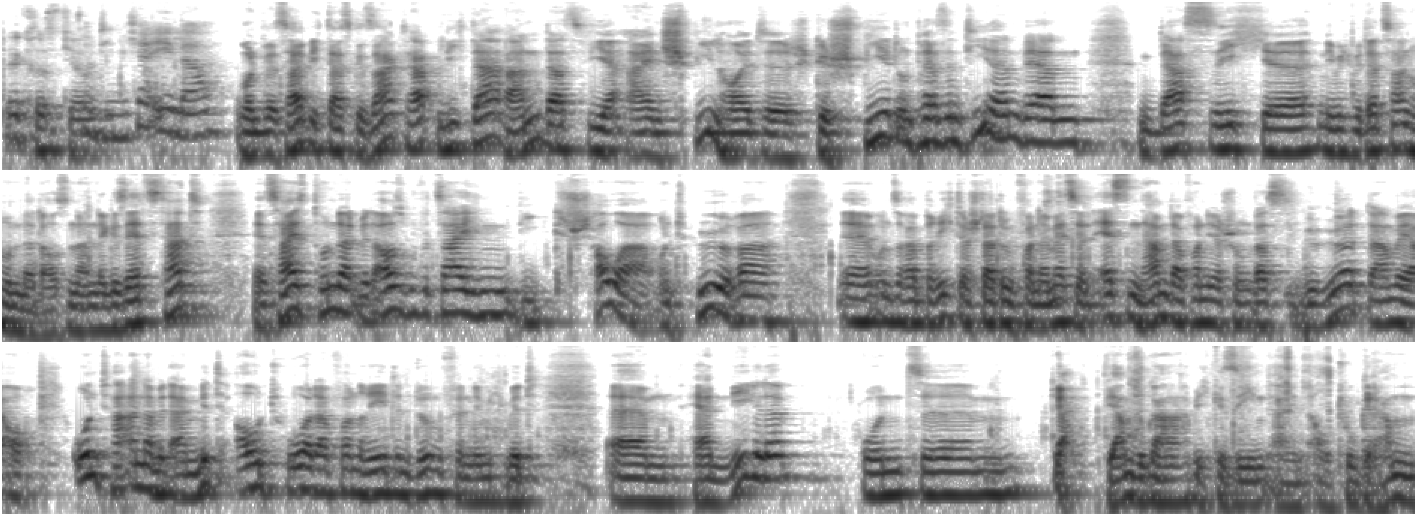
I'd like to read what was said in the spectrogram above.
Der Christian. Und die Michaela. Und weshalb ich das gesagt habe, liegt daran, dass wir ein Spiel heute gespielt und präsentieren werden, das sich äh, nämlich mit der Zahl 100 auseinandergesetzt hat. Es heißt 100 mit Ausrufezeichen. Die Schauer und Hörer äh, unserer Berichterstattung von der Messe in Essen haben davon ja schon was gehört. Da haben wir ja auch unter anderem mit einem Mitautor davon reden dürfen, nämlich mit ähm, Herrn Negele. Und ähm, ja, wir haben sogar, habe ich gesehen, ein Autogramm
